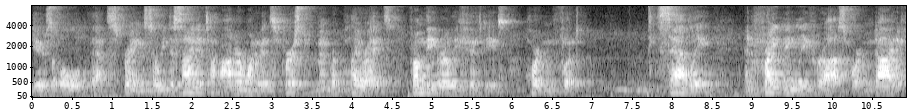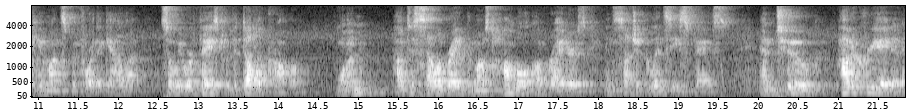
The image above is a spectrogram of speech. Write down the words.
years old that spring, so we decided to honor one of its first member playwrights from the early 50s, Horton Foote. Sadly, and frighteningly for us, Horton died a few months before the gala, so we were faced with a double problem. One, how to celebrate the most humble of writers in such a glitzy space, and two, how to create an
